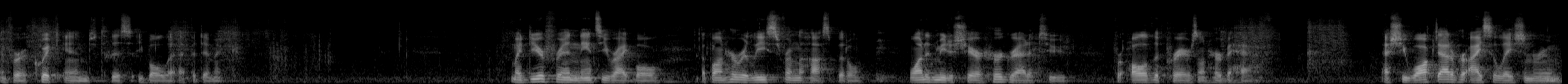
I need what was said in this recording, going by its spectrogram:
and for a quick end to this Ebola epidemic. My dear friend Nancy Writebol, upon her release from the hospital, wanted me to share her gratitude for all of the prayers on her behalf. As she walked out of her isolation room,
